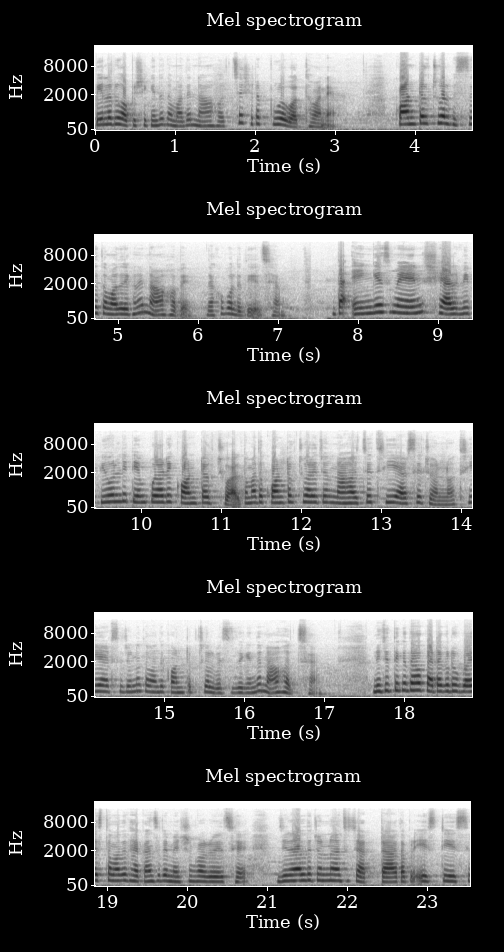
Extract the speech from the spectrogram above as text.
বেলারু অফিসে কিন্তু তোমাদের না হচ্ছে, সেটা পূর্ব বর্ধমানে। কন্ট্রাকচুয়াল বেসিসে তোমাদের এখানে না হবে, দেখো বলে দিয়েছে। The engagement shall be purely temporary contractual তোমাদের কন্ট্রাকচুয়ালের জন্য না হচ্ছে থ্রি ইয়ার্সের জন্য। থ্রি ইয়ার্সের জন্য তোমাদের কন্ট্রাকচুয়াল বেসিসে কিন্তু না হচ্ছে। নিচের থেকে দেখো ক্যাটাগরি ওয়াইজ তোমাদের ভ্যাকান্সিটা মেনশন করা রয়েছে। জেনারেলদের জন্য আছে চারটা, তারপর এসটি এসসি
